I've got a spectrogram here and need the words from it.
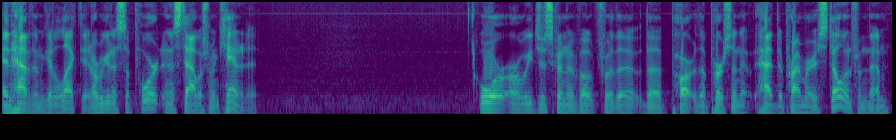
and have them get elected? Are we going to support an establishment candidate? Or are we just going to vote for the the part the person that had the primary stolen from them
